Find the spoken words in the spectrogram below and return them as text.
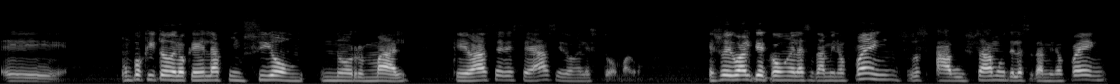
eh, un poquito de lo que es la función normal que va a hacer ese ácido en el estómago. Eso igual que con el acetaminofén, nosotros abusamos del acetaminofén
